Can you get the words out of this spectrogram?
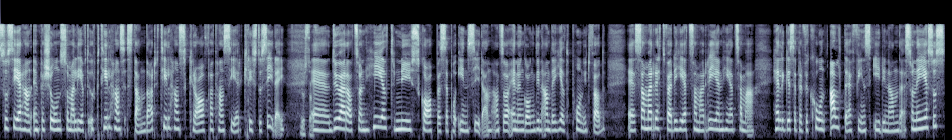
så ser han en person som har levt upp till hans standard, till hans krav för att han ser Kristus i dig. Eh, du är alltså en helt ny skapelse på insidan. Alltså än en gång, din ande är helt pånyttfödd. Eh, samma rättfärdighet, samma renhet, samma helgelse, perfektion, allt det finns i din ande. Så när Jesus,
